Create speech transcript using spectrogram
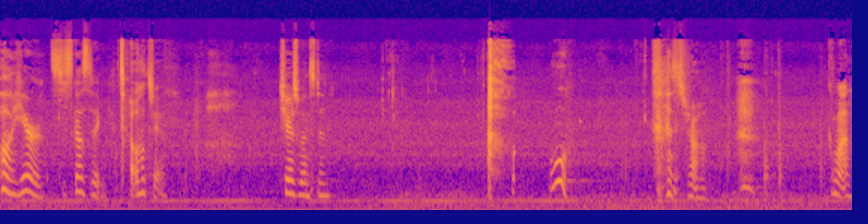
Oh, here. It's disgusting. Told you. Cheers, Winston. Ooh. That's strong. Come on.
